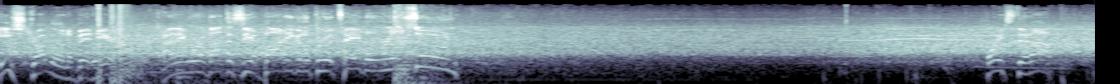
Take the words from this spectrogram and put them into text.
He's struggling a bit here. I think we're about to see a body go through a table real soon. Hoist it up.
